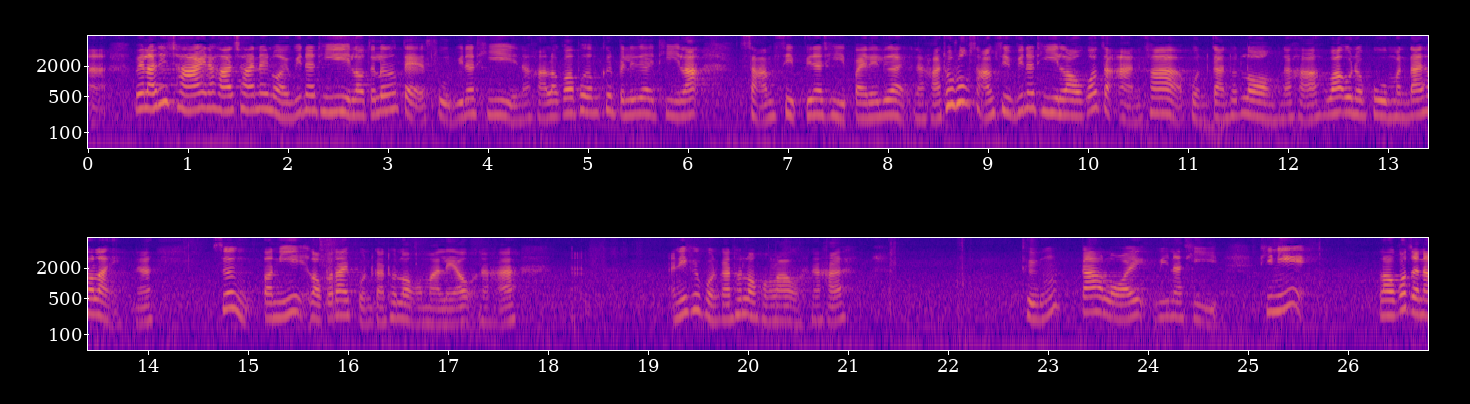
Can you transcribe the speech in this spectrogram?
อะเวลาที่ใช้นะคะ ใช้ในหน่วยวินาที เราจะเริ่มตั้งแต่สูตรวินาทีนะคะ แล้วก็เพิ่มขึ้นไปเรื่อยๆ ทีละ 30 วินาทีไปเรื่อยๆนะคะ ทุก ๆ 30 วินาทีเราก็จะอ่านค่าผลการทดลองนะคะ ว่าอุณหภูมิมันได้เท่าไหร่นะซึ่งตอนนี้เราก็ได้ผลการทดลองออกมาแล้วนะคะอะอันนี้คือผลการทดลองของเรานะคะ ถึง 900 วินาที ทีนี้ เราก็จะน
